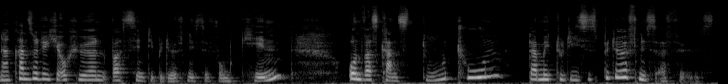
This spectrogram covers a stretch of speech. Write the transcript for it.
dann kannst du natürlich auch hören, was sind die Bedürfnisse vom Kind und was kannst du tun, damit du dieses Bedürfnis erfüllst.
